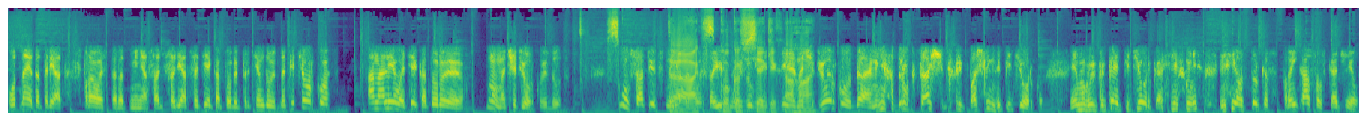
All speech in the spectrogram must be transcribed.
Вот на этот ряд с правой стороны от меня сад- садятся те, которые претендуют на пятерку, а налево те, которые ну, на четверку идут. Ну, соответственно, я Так, такой стою сколько на виду, всяких, где ага. на четверку, да, меня друг тащит, говорит, пошли на пятерку. Я ему говорю, какая пятерка? Я, мне- я вот только с тройка соскочил.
